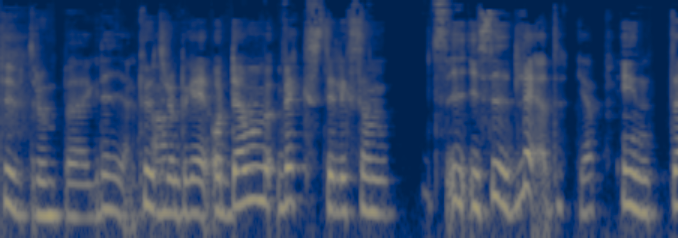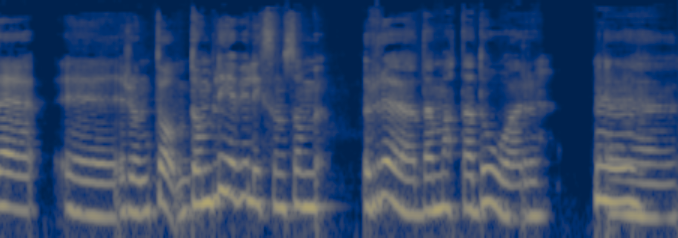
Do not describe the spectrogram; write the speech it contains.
Putrumpegrejen. Putrumpegrejen. Och de växte liksom i, i sidled. Ja. Japp. Inte eh, runt om. De blev ju liksom som röda matador. Mm. Eh,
